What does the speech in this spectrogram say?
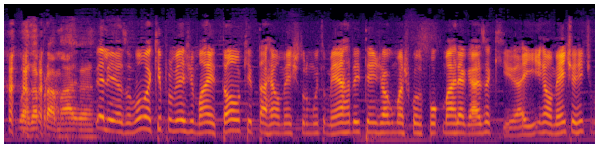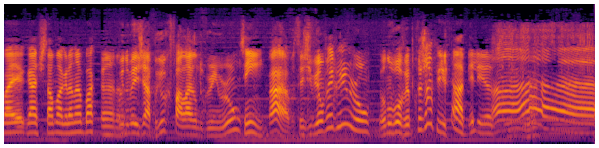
Vou guardar pra maio, né? Beleza, vamos aqui pro mês de maio então, que tá realmente tudo muito merda e tem já algumas coisas um pouco mais legais aqui. Aí realmente a gente vai gastar uma grana bacana. Foi no mês de abril que falaram do Green Room? Sim. Ah, vocês deviam ver Green Room. Eu não vou ver porque eu já vi. Ah, beleza. Ah,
